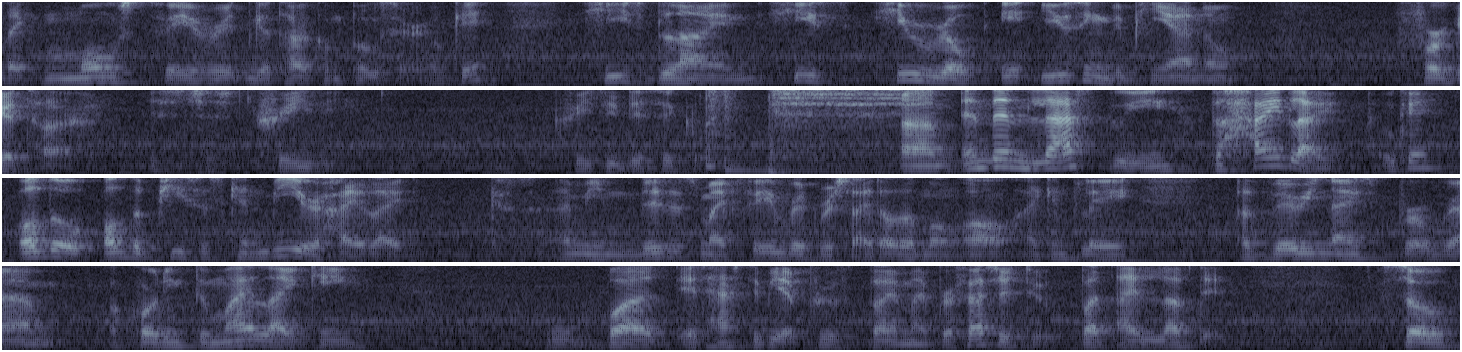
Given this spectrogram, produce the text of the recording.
like most favorite guitar composer. Okay, he's blind. He's he wrote using the piano for guitar. It's just crazy, crazy difficult. Um, and then lastly, the highlight. Okay, although all the pieces can be your highlight, because I mean this is my favorite recital among all. I can play a very nice program according to my liking but it has to be approved by my professor too. But I loved it. So,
